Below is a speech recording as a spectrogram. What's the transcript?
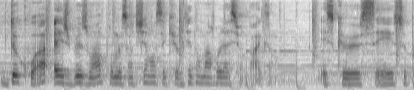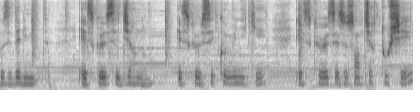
De quoi ai-je besoin pour me sentir en sécurité dans ma relation, par exemple? Est-ce que c'est se poser des limites? Est-ce que c'est dire non? Est-ce que c'est communiquer? Est-ce que c'est se sentir touché?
